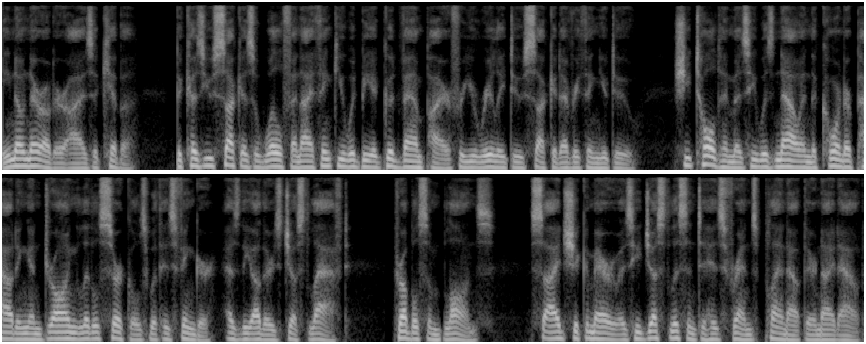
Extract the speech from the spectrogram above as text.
Ino narrowed her eyes at Kiba. Because you suck as a wolf and I think you would be a good vampire for you really do suck at everything you do. She told him as he was now in the corner pouting and drawing little circles with his finger as the others just laughed. Troublesome blondes. Sighed Shikamaru as he just listened to his friends plan out their night out.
